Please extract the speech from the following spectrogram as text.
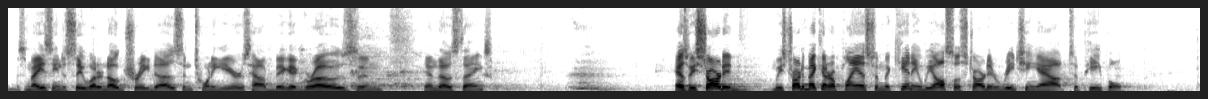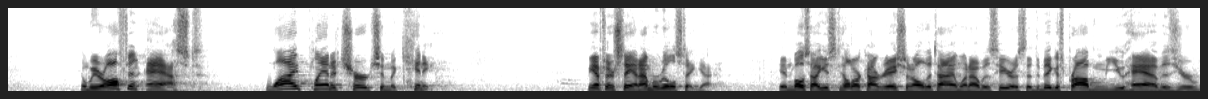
it was amazing to see what an oak tree does in 20 years, how big it grows, and, and those things. As we started, we started making our plans to McKinney, we also started reaching out to people. And we were often asked, why plant a church in McKinney? We have to understand, I'm a real estate guy. And most, I used to tell our congregation all the time when I was here, I said, the biggest problem you have is your,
